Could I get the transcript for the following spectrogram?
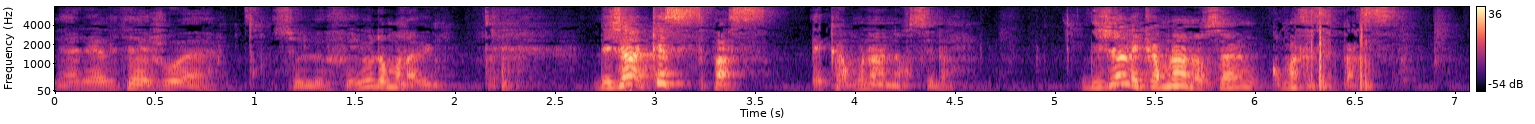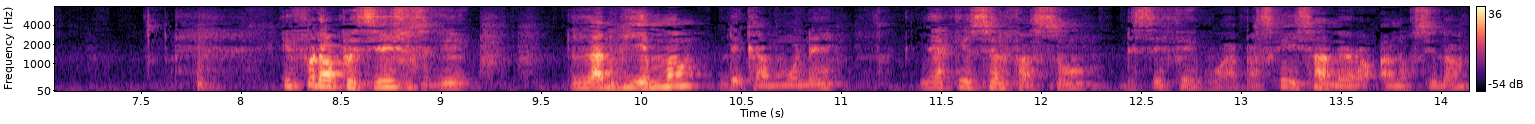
la réalité joueur sur le feu. De mon avis. Déjà, qu'est-ce qui se passe, les Camerounais en Occident Déjà, les Camerounais en Occident, comment ça se passe? Il faut préciser que l'habillement des Camerounais, il n'y a qu'une seule façon de se faire voir. Parce qu'ici, en, en Occident,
